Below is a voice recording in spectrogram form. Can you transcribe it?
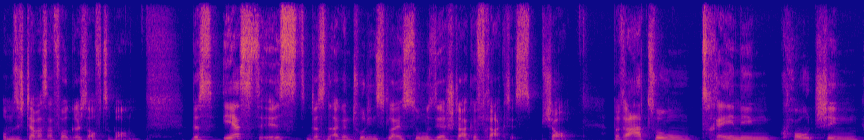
um sich da was Erfolgreiches aufzubauen. Das erste ist, dass eine Agenturdienstleistung sehr stark gefragt ist. Schau, Beratung, Training, Coaching,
